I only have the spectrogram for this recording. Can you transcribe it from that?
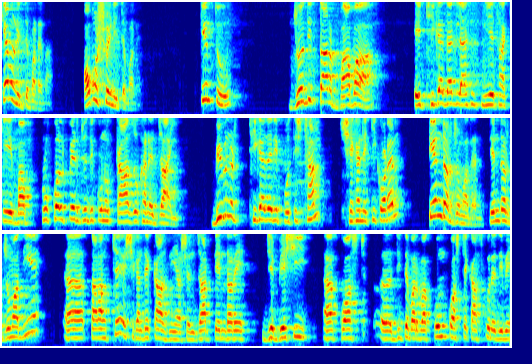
কেন নিতে পারে না? অবশ্যই নিতে পারে। কিন্তু যদি তার বাবা এই ঠিকাদারি লাইসেন্স নিয়ে থাকে বা প্রকল্পের যদি কোনো কাজ ওখানে যায়, বিভিন্ন ঠিকাদারি প্রতিষ্ঠান সেখানে কি করেন? টেন্ডার জমা দেন। টেন্ডার জমা দিয়ে তারা হচ্ছে সেখান থেকে কাজ নিয়ে আসেন। যার টেন্ডারে যে বেশি কস্ট দিতে পারবে বা কম কষ্টে কাজ করে দিবে,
